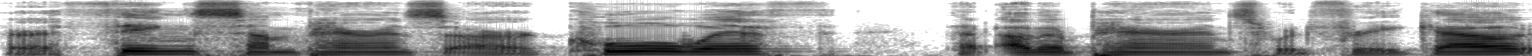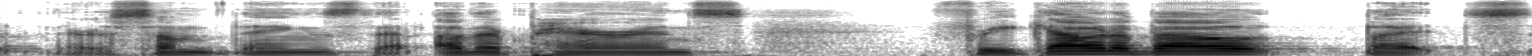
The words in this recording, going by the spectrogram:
There are things some parents are cool with that other parents would freak out. There are some things that other parents freak out about, but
